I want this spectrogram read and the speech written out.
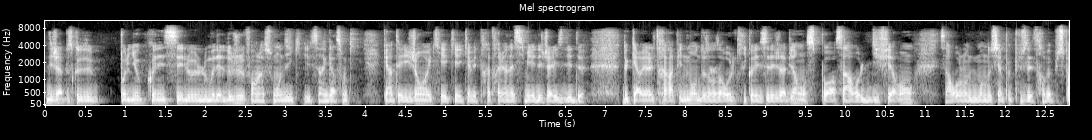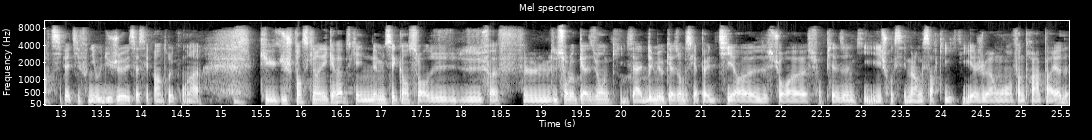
déjà parce que Poligno connaissait le, modèle de jeu. Enfin, on l'a souvent dit, c'est un garçon qui, est intelligent et qui, avait très très bien assimilé déjà les idées de, de très rapidement dans un rôle qu'il connaissait déjà bien. En sport, c'est un rôle différent. C'est un rôle où on demande aussi un peu plus d'être un peu plus participatif au niveau du jeu. Et ça, c'est pas un truc qu'on a. Que, je pense qu'il en est capable parce qu'il y a une même séquence sur, sur l'occasion, la demi-occasion parce qu'il n'y a pas eu de tir euh, sur, euh, sur Piazon, qui, je crois que c'est Malangsar qui, qui a joué en fin de première période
